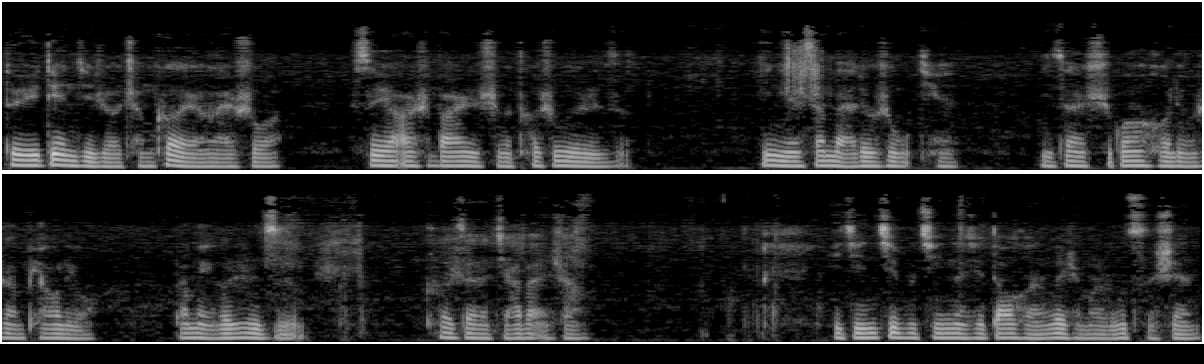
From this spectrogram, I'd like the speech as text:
对于惦记着乘客的人来说，四月二十八日是个特殊的日子。一年三百六十五天，你在时光河流上漂流，把每个日子刻在了甲板上。已经记不清那些刀痕为什么如此深，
